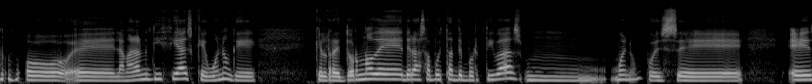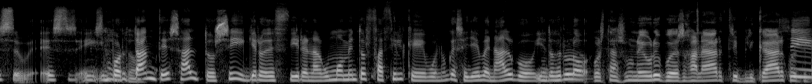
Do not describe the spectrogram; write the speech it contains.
o eh, la mala noticia es que, bueno, que, que el retorno de, de, las apuestas deportivas, mmm, bueno, pues eh, es, es, importante, es alto, sí, quiero decir, en algún momento es fácil que, bueno, que se lleven algo. Y entonces lo... Apuestas un euro y puedes ganar, triplicar, sí,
